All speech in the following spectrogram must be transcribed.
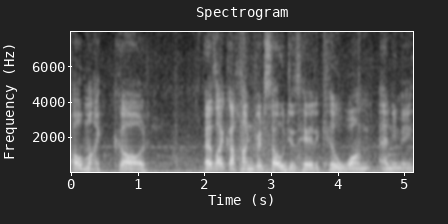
Oh my god. There's like a hundred soldiers here to kill one enemy.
